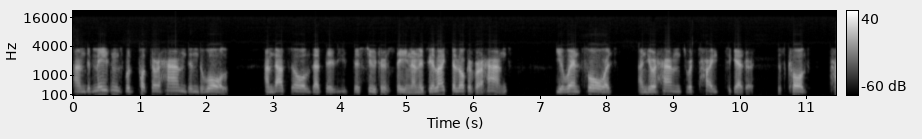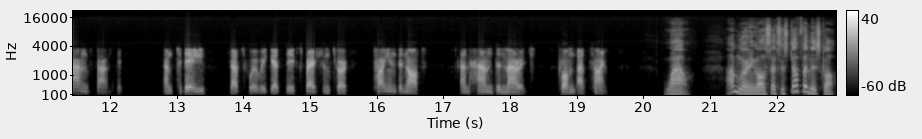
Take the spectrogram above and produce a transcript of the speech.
and the maidens would put their hand in the wall and that's all that the, the suitor's seen. And if you liked the look of her hand, you went forward and your hands were tied together. It's called hand fasting. And today, that's where we get the expressions for tying the knot and hand in marriage from that time. Wow. I'm learning all sorts of stuff in this call.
